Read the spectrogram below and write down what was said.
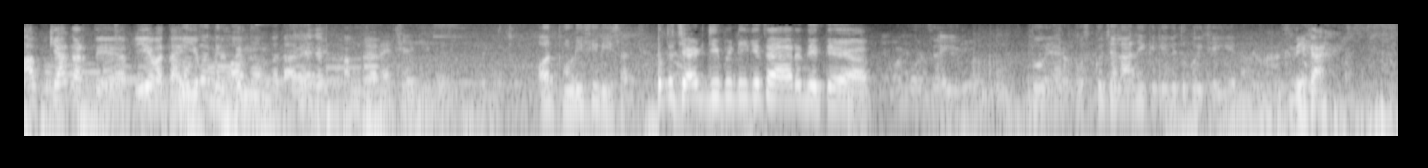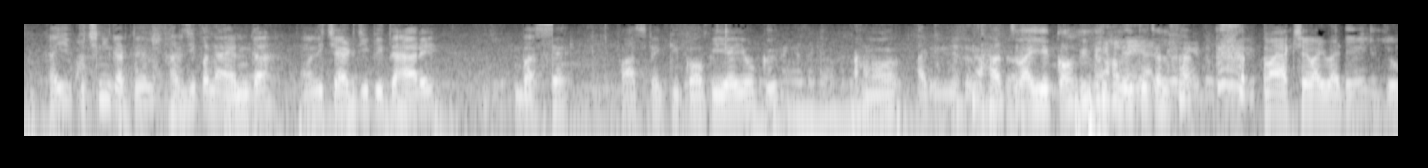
आप क्या करते हैं? आप ये बताइए पूरे दिन। हम बता रहे हैं। हम कर रहे हैं और थोड़ी सी रिसर्च वो तो चैट जीपीटी के सहारे देते हैं आप। तो यार उसको चलाने के लिए भी तो कोई चाहिए ना। देखा कहीं कुछ नहीं करते हैं फर्जी पना है इनका। ओनली चैट जीपी सहारे। बस। फास्ट ट्रैक की कॉफ़ी है योग हाँ हर्ष भाई ये कॉफ़ी भी लेके चलता। हमारे अक्षय भाई बैठे हैं जो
